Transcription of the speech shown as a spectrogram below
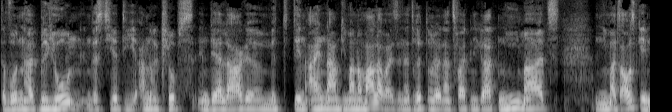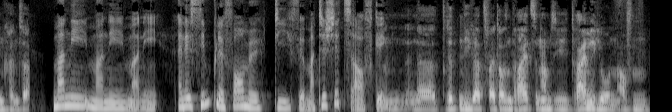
da wurden halt Millionen investiert, die andere Clubs in der Lage mit den Einnahmen, die man normalerweise in der dritten oder in der zweiten Liga hat, niemals, niemals ausgeben könnte. Money, money, money. Eine simple Formel, die für Mateschitz aufging. In der dritten Liga 2013 haben sie drei Millionen auf dem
